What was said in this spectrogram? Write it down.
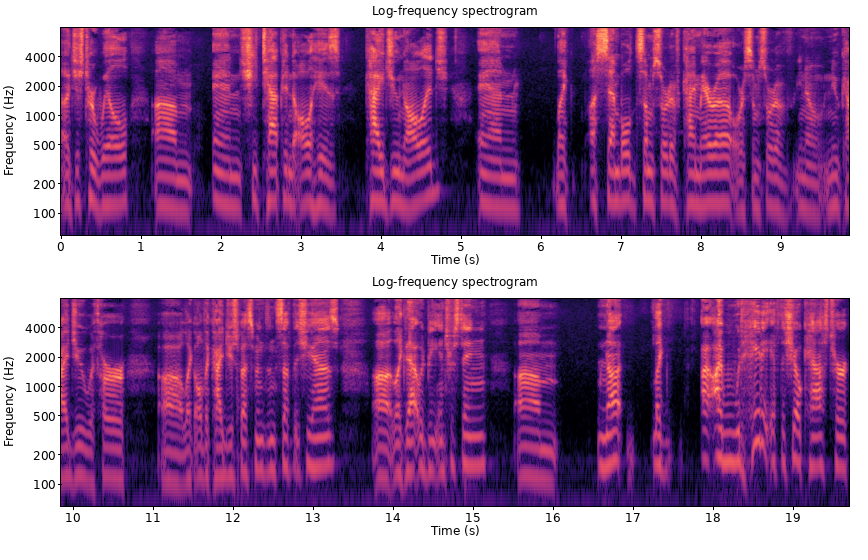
uh, just her will, um, and she tapped into all his kaiju knowledge and like assembled some sort of chimera or some sort of you know new kaiju with her, uh, like all the kaiju specimens and stuff that she has. Uh, like that would be interesting. Um, not like I, I would hate it if the show cast her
